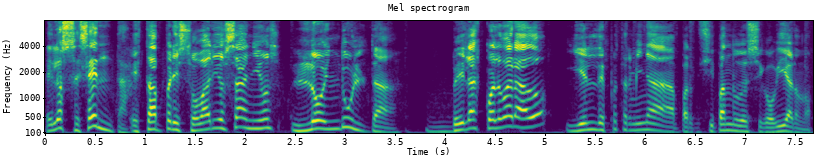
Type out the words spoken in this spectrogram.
en los 60. está preso varios años, lo indulta Velasco Alvarado y él después termina participando de ese gobierno.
